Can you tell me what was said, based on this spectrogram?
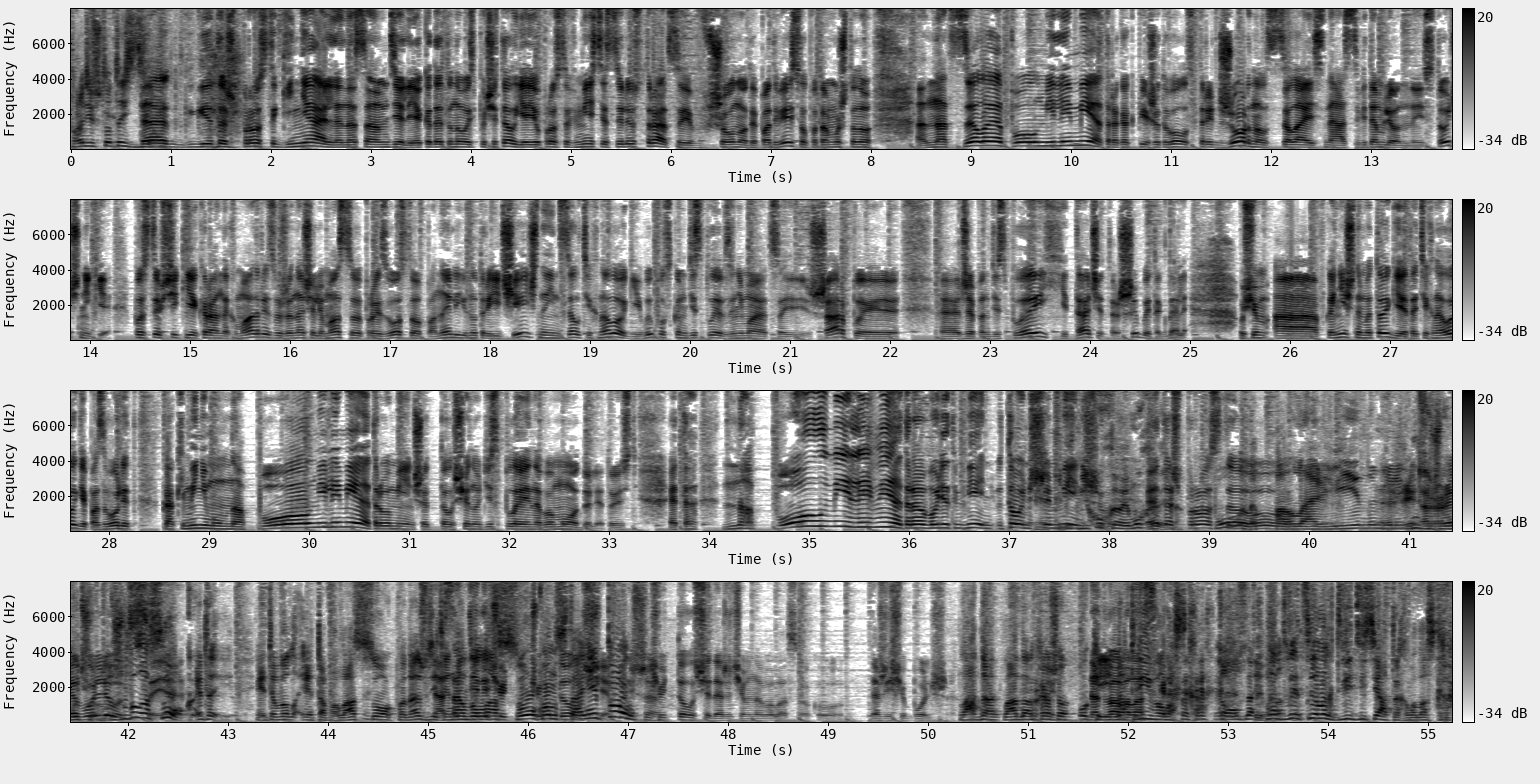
вроде что-то Да, сделал. г- это ж просто гениально на самом деле. Я когда эту новость почитал, я ее просто вместе с иллюстрацией в шоу-ноты подвесил, потому что, ну, на целое полмиллиметра, как пишет Wall Street Journal, ссылаясь на осведомленные источники, поставщики экранных матриц уже начали массовое производство панелей внутриячеечной Intel технологии. Выпуском дисплеев занимаются и Sharp, и э, Japan Display, Hitachi, Toshiba и так далее. В общем, а в конечном итоге эта технология позволит как минимум на полмиллиметра уменьшить толщину дисплейного модуля. То есть это на полмиллиметра будет мень- тоньше, Это меньше. не хухры мухры. это ж просто... о, половину миллиметра. Ре- революция. Волосок. Это, это, вол- это волосок. Подождите, На на, самом деле, чуть- волосок чуть он толще. станет тоньше. Чуть толще даже, чем на волосок. даже еще больше. Ладно, ладно, хорошо. Окей, два на, три волоска. Толстый На волосок. 2,2 волоска.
